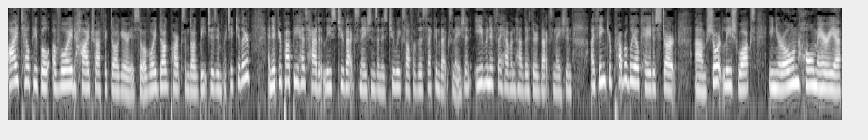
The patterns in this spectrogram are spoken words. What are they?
I tell people avoid high traffic dog areas, so avoid dog parks and dog beaches in particular. And if your puppy has had at least two vaccinations and is two weeks off of the second vaccination, even if they haven't had their third vaccination, I think you're probably okay to start um, short leash walks in your own home area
